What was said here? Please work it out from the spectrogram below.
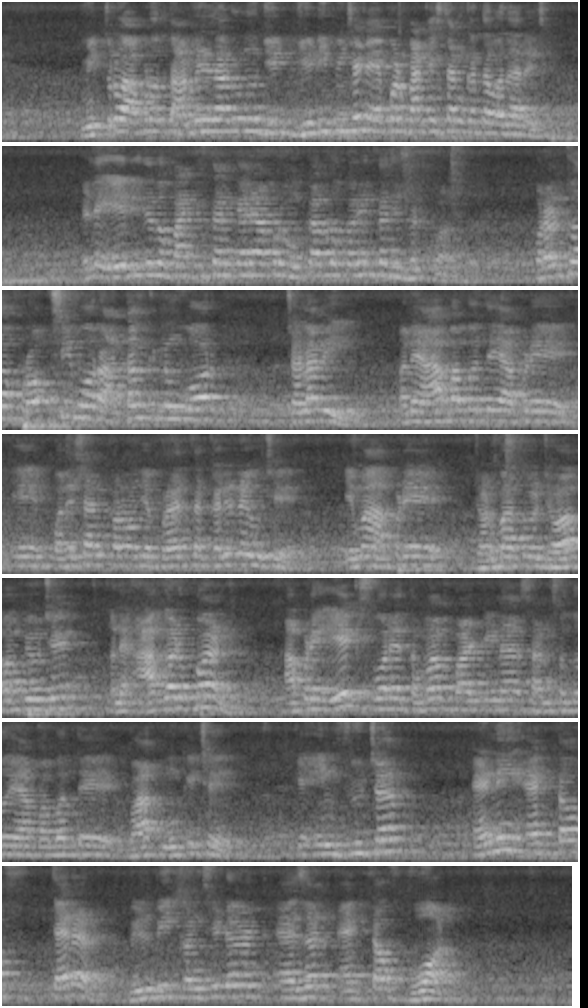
મિત્રો, આપણો તામિલનાડુનું જીડીપી છે ને, એ પણ પાકિસ્તાન કરતાં વધારે છે. એટલે એ રીતે તો પાકિસ્તાન ક્યારે આપણો મુકાબલો કરી જ નથી શકવાનો. પરંતુ આ પ્રોક્સી વોર આતંકનું વોર ચલાવી અને આ બાબતે આપણે એ પરેશાન કરવાનો જે પ્રયત્ન કરી રહ્યું છે, એમાં આપણે જડબાતોડ જવાબ આપ્યો છે અને આગળ પણ આપણે એક સ્વરે તમામ પાર્ટીના સાંસદોએ આ બાબતે વાત મૂકી છે કે in future any act of terror will be considered as an act of war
